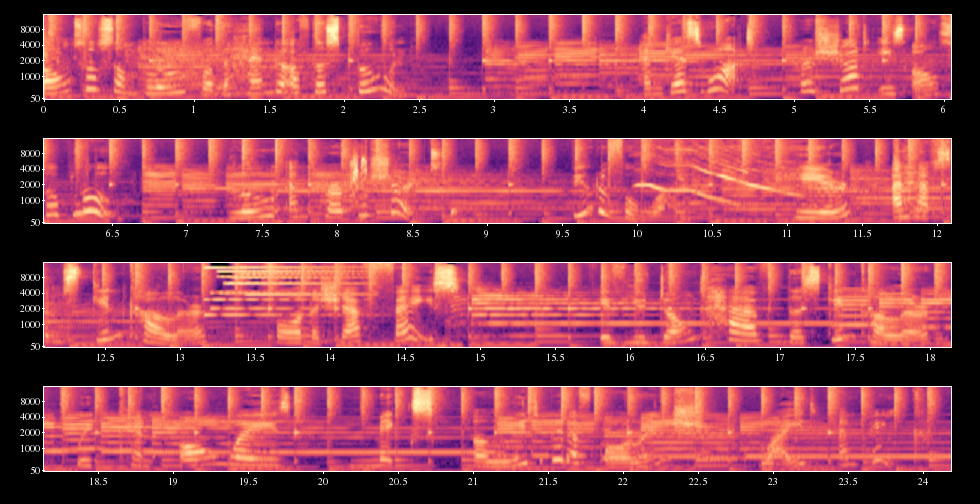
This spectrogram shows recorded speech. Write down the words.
Also some blue for the handle of the spoon. And guess what? Her shirt is also blue. Blue and purple shirt. Beautiful one. Here, I have some skin color for the chef face. If you don't have the skin color, we can always mix a little bit of orange, white and pink.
